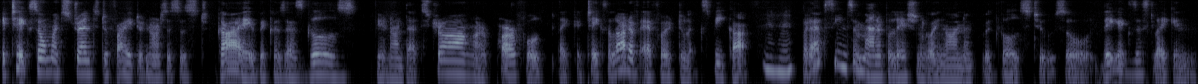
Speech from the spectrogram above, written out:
it takes so much strength to fight a narcissist guy because as girls we're not that strong or powerful like it takes a lot of effort to like speak up hmm but i've seen some manipulation going on with girls too so they exist like in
